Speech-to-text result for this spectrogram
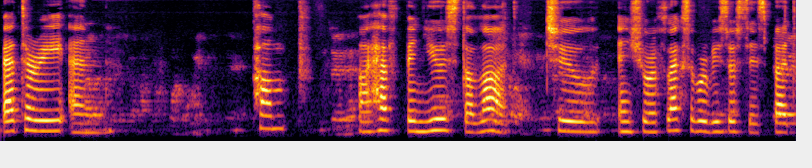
battery and pump uh, have been used a lot to ensure flexible resources, but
